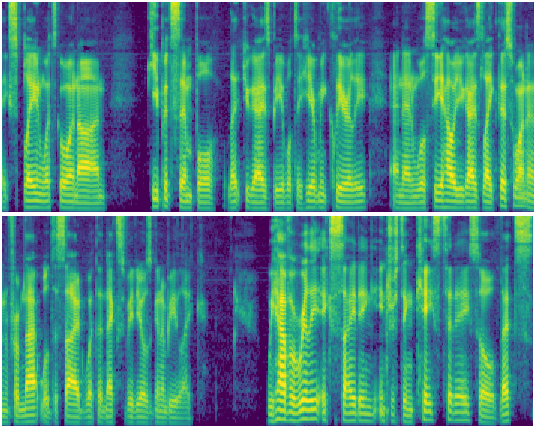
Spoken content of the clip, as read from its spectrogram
explain what's going on, keep it simple, let you guys be able to hear me clearly, and then we'll see how you guys like this one, and from that we'll decide what the next video is going to be like. We have a really exciting, interesting case today, so let's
